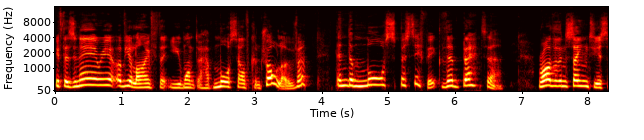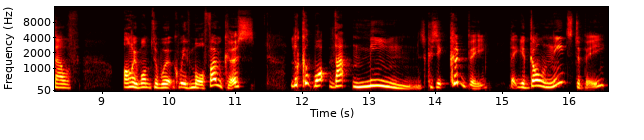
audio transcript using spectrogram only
If there's an area of your life that you want to have more self control over, then the more specific, the better. Rather than saying to yourself, I want to work with more focus, look at what that means. Because it could be that your goal needs to be,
